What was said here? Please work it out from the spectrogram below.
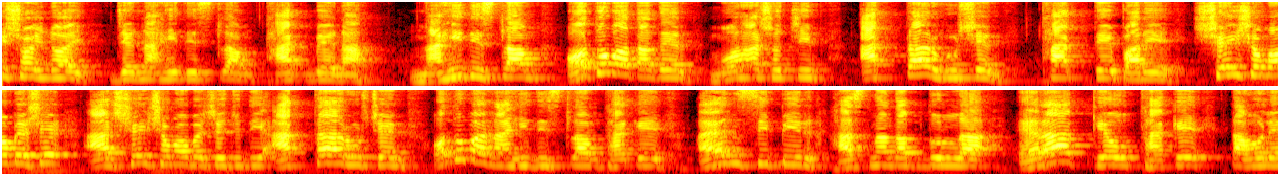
বিষয় নয় যে নাহিদ ইসলাম থাকবে না। নাহিদ ইসলাম অথবা তাদের মহাসচিব আক্তার হোসেন থাকতে পারে সেই সমাবেশে। আর সেই সমাবেশে যদি আক্তার হোসেন অথবা নাহিদ ইসলাম থাকে, এনসিপির হাসনাদ আবদুল্লাহ এরা কেউ থাকে, তাহলে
